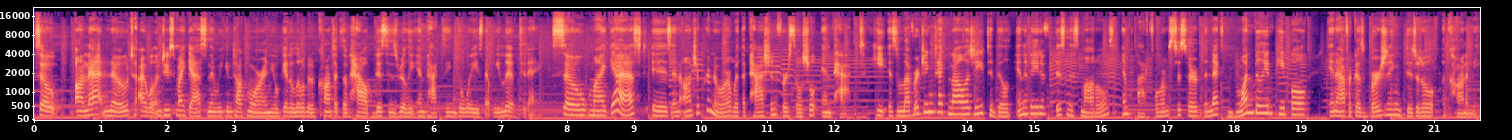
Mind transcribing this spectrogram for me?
so, on that note, I will introduce my guest and then we can talk more and you'll get a little bit of context of how this is really impacting the ways that we live today. So, my guest is an entrepreneur with a passion for social impact. He is leveraging technology to build innovative business models and platforms to serve the next 1 billion people in Africa's burgeoning digital economy.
